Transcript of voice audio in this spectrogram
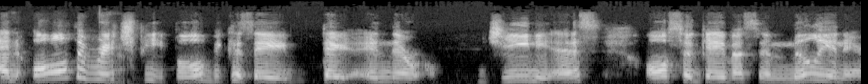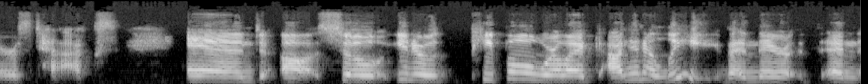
and all the rich people because they they in their genius also gave us a millionaire's tax and uh, so you know people were like i'm going to leave. And they're and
